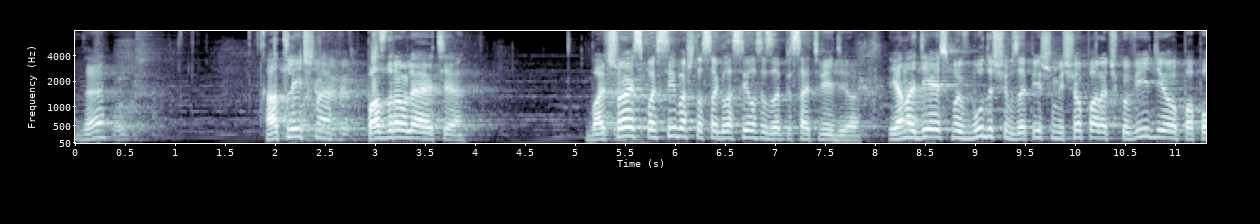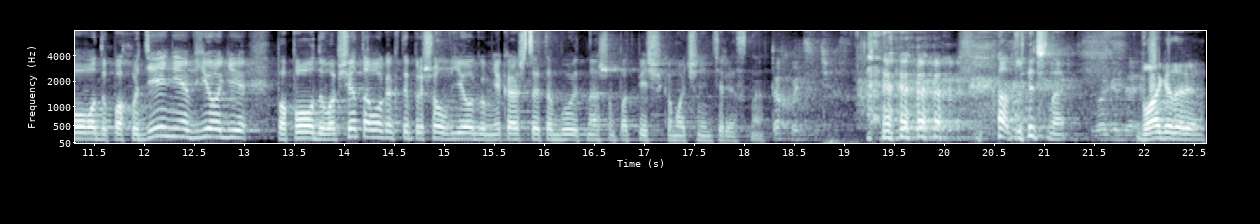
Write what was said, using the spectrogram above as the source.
Да? вот. Отлично. Поздравляю тебя. Большое спасибо, что согласился записать видео. Я надеюсь, мы в будущем запишем еще парочку видео по поводу похудения в йоге, по поводу вообще того, как ты пришел в йогу. Мне кажется, это будет нашим подписчикам очень интересно. Да хоть сейчас. Отлично. Благодарю. Благодарю.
